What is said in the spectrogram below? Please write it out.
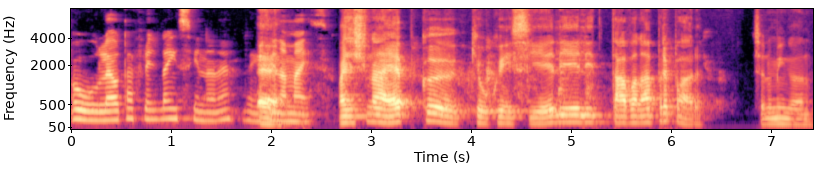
O Léo tá à frente da Ensina, né? Da É. Ensina Mais. Mas acho que na época que eu conheci ele, ele tava na Prepara, se eu não me engano.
